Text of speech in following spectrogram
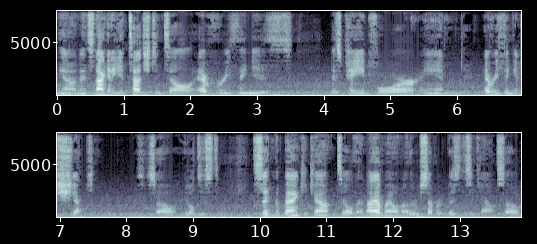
you know, and it's not going to get touched until everything is is paid for and everything is shipped. So it'll just sit in the bank account until then. I have my own other separate business account, so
